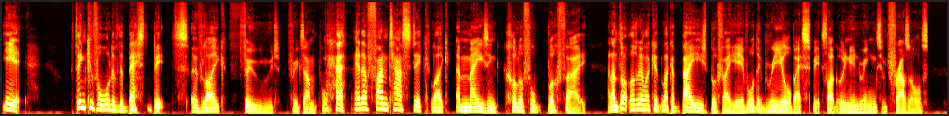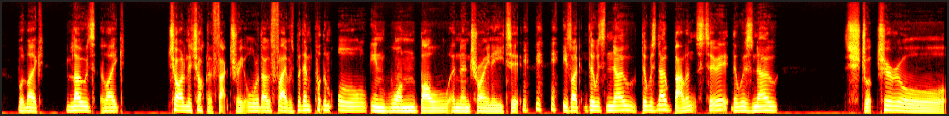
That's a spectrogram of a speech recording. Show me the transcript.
yeah. Think of all of the best bits of like food, for example. had a fantastic, like, amazing, colourful buffet. And I'm not looking like a like a beige buffet here of all the real best bits like onion rings and frazzles, but like loads like Charlie and the Chocolate Factory, all of those flavors, but then put them all in one bowl and then try and eat it. He's like, there was no there was no balance to it. There was no structure or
